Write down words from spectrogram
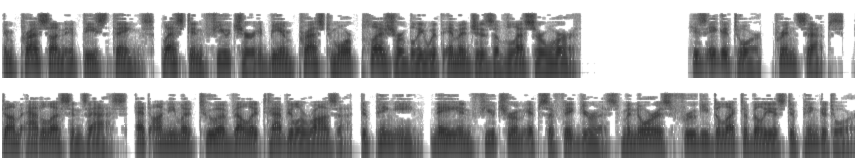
impress on it these things, lest in future it be impressed more pleasurably with images of lesser worth." His Igitur, Princeps, dum adolescens s, et anima tua velit tabula rasa, deping eam, ne in futurum ipsa figuris minoris frugi delectabilius depingator,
